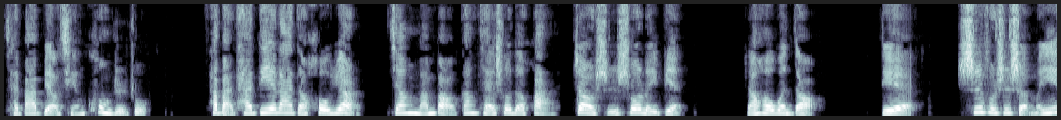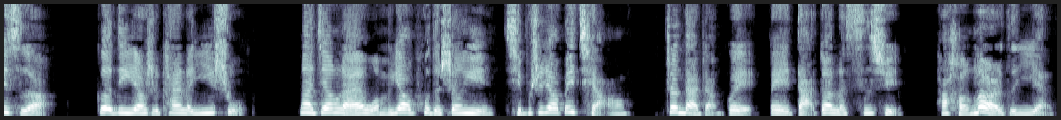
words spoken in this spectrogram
才把表情控制住。他把他爹拉到后院，将满宝刚才说的话照实说了一遍，然后问道：“爹，师傅是什么意思啊？”各地要是开了医署，那将来我们药铺的生意岂不是要被抢？郑大掌柜被打断了思绪，他横了儿子一眼，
